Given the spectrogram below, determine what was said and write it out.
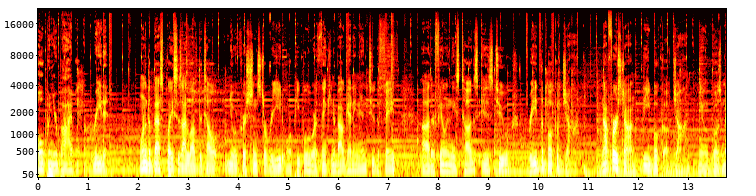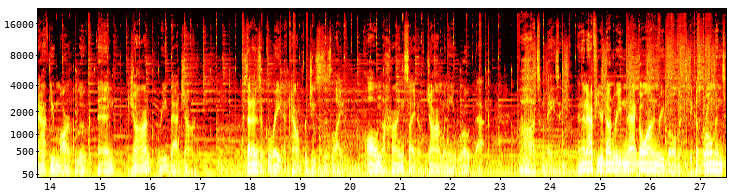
Open your Bible, read it. One of the best places I love to tell newer Christians to read or people who are thinking about getting into the faith uh, they're feeling these tugs is to read the book of John. Not First John, the book of John. You know, it goes Matthew, Mark, Luke, then John. Read that John. Because that is a great account for Jesus' life, all in the hindsight of John when he wrote that. Oh, it's amazing. And then after you're done reading that, go on and read Romans because Romans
